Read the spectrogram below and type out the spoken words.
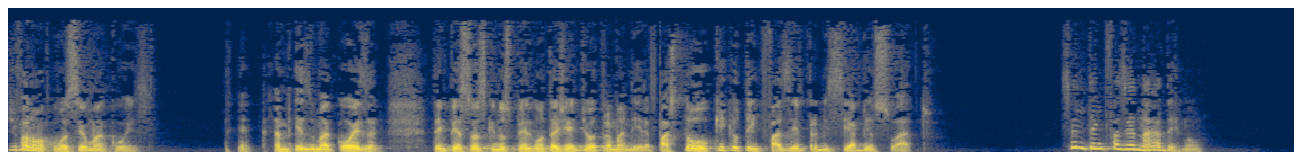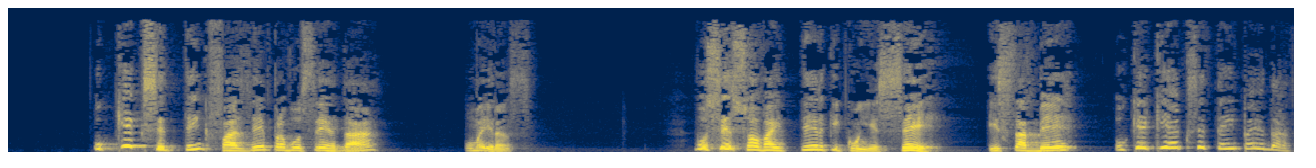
deixa eu falar com você uma coisa. A mesma coisa tem pessoas que nos perguntam a gente de outra maneira. Pastor, o que, eu tenho que fazer para me ser abençoado? Você não tem que fazer nada, irmão. O que, que você tem que fazer para você herdar uma herança? Você só vai ter que conhecer e saber o que, que é que você tem para herdar.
